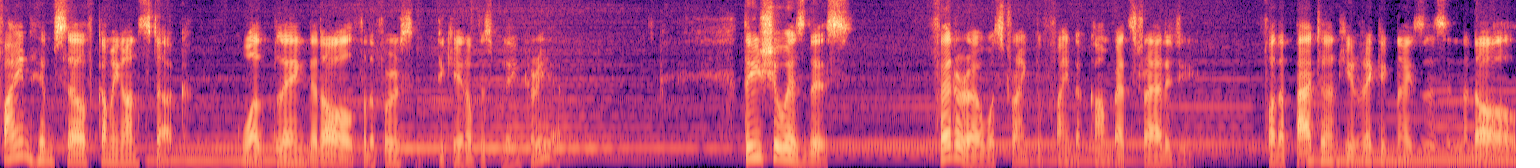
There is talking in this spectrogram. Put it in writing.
find himself coming unstuck while playing Nadal for the first decade of his playing career? The issue is this Federer was trying to find a combat strategy for the pattern he recognizes in Nadal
